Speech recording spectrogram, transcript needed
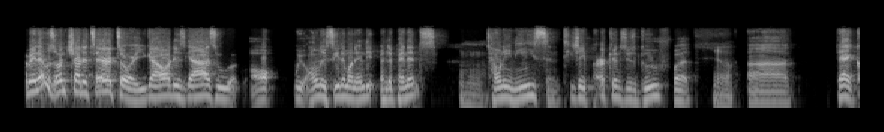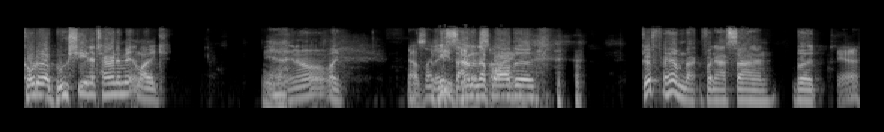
I mean, that was uncharted territory. You got all these guys who all we only see them on Independence. Tony Nese and TJ Perkins, who's goof, but Mm-hmm. Yeah. uh, they had Kota Ibushi in a tournament. Like, Yeah. you know, like I was like, he's signing up all the. good for him not for not signing, but Yeah.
